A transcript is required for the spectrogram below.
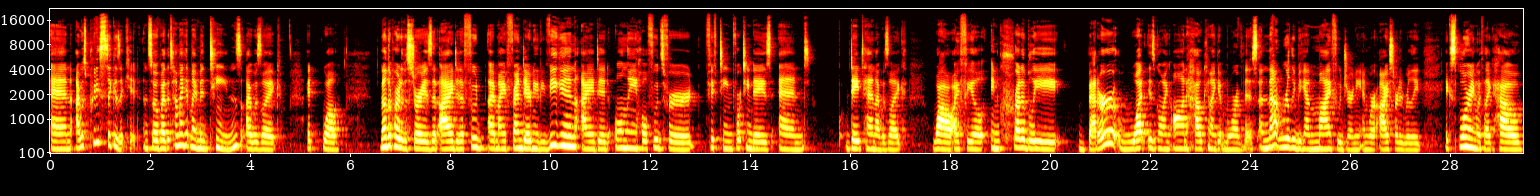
and I was pretty sick as a kid and so by the time I hit my mid teens I was like I, well Another part of the story is that I did a food, I, my friend dared me to be vegan. I did only Whole Foods for 15, 14 days. And day 10, I was like, wow, I feel incredibly better. What is going on? How can I get more of this? And that really began my food journey and where I started really exploring with like how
